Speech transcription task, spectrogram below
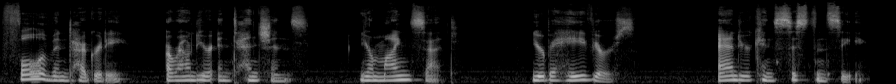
full of integrity around your intentions, your mindset, your behaviors, and your consistency.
